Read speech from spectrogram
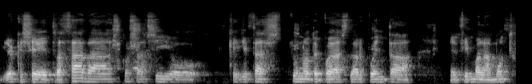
yo que sé, trazadas, cosas así, o que quizás tú no te puedas dar cuenta encima de la moto.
